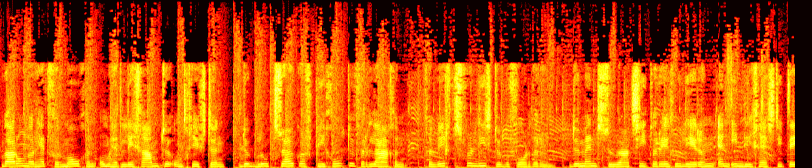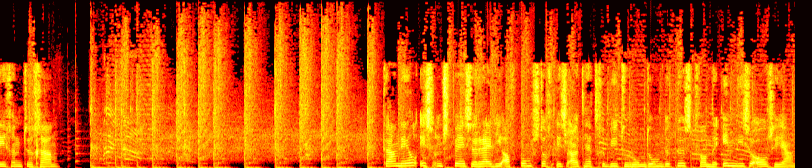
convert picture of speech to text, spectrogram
Waaronder het vermogen om het lichaam te ontgiften, de bloedsuikerspiegel te verlagen, gewichtsverlies te bevorderen, de menstruatie te reguleren en indigestie tegen te gaan. Kaneel is een specerij die afkomstig is uit het gebied rondom de kust van de Indische Oceaan.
